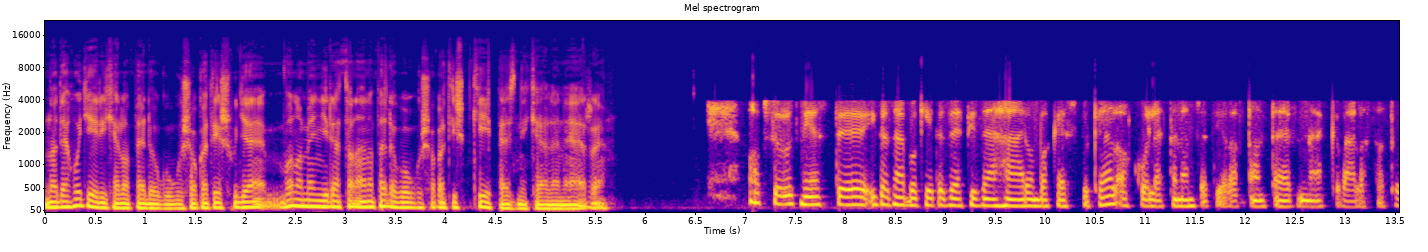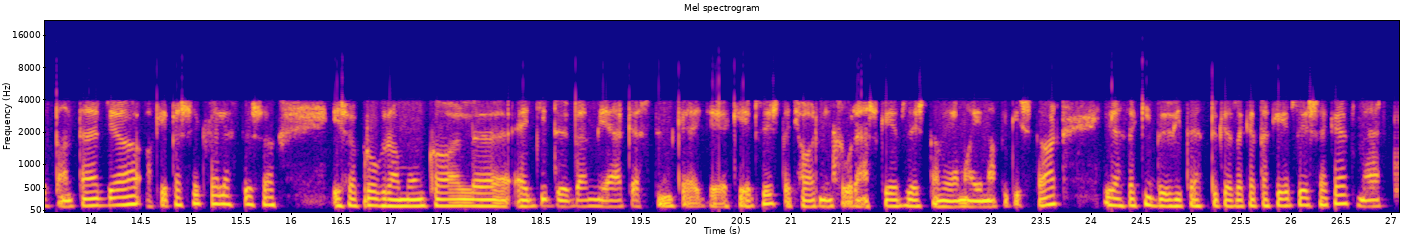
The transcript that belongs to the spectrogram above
Na de hogy érik el a pedagógusokat, és ugye valamennyire talán a pedagógusokat is képezni kellene erre? Abszolút, mi ezt igazából 2013-ban kezdtük el, akkor lett a Nemzeti Alaptantervnek választható tantárgya, a képességfejlesztősök, és a programunkkal egy időben mi elkezdtünk egy képzést, egy 30 órás képzést, ami a mai napig is tart, illetve kibővítettük ezeket a képzéseket, mert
